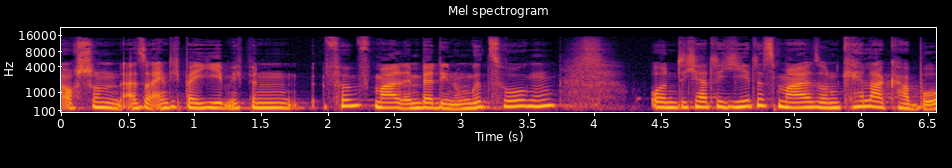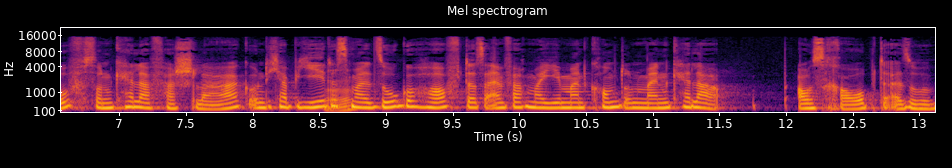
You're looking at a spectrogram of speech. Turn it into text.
auch schon, also eigentlich bei jedem, ich bin fünfmal in Berlin umgezogen und ich hatte jedes Mal so einen Kellerkabuff, so einen Kellerverschlag und ich habe jedes Mal so gehofft, dass einfach mal jemand kommt und meinen Keller ausraubt. Also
